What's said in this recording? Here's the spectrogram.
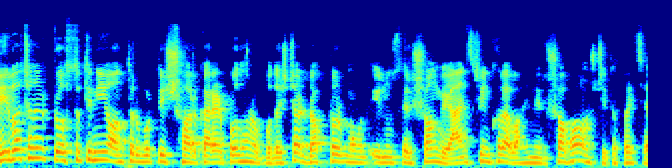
নির্বাচনের প্রস্তুতি নিয়ে অন্তর্বর্তী সরকারের প্রধান উপদেষ্টা ডক্টর মোহাম্মদ ইউনুসের সঙ্গে আইন শৃঙ্খলা বাহিনীর সভা অনুষ্ঠিত হয়েছে।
